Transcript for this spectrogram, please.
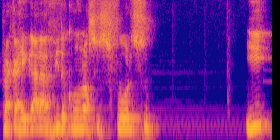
para carregar a vida com o nosso esforço. E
